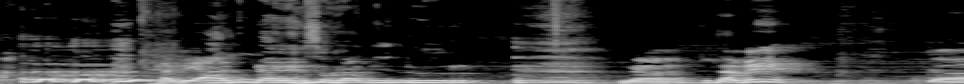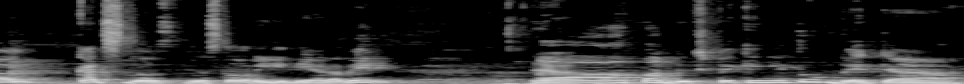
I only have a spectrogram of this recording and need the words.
tapi anda yang suka tidur. Nah tapi uh, cuts the, the story gitu ya. Tapi Ya. uh, public speaking itu beda.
